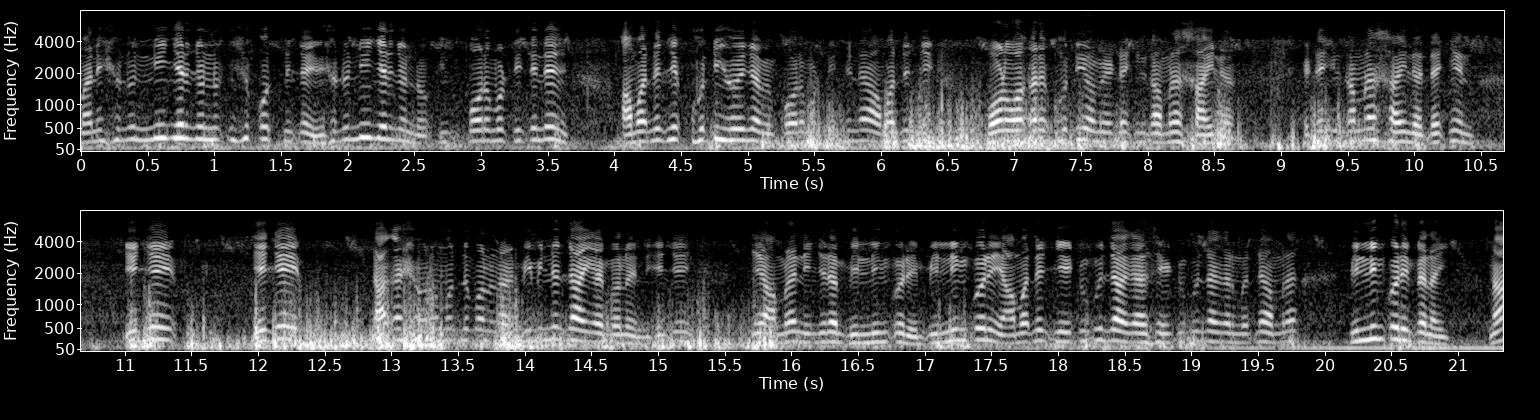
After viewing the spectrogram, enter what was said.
মানে শুধু নিজের জন্য কিছু করতে চাই শুধু নিজের জন্য। কিন্তু পরবর্তীতে আমাদের যে ক্ষতি হয়ে যাবে, পরবর্তীতে আমাদের যে বড় আকারে ক্ষতি হবে, এটা কিন্তু আমরা চাই না। এটা কিন্তু আমরা চাই না। দেখেন এই যে এই যে ঢাকা শহরের মধ্যে বলেন আর বিভিন্ন জায়গায় বলেন, এই যে যে আমরা নিজেরা বিল্ডিং করি বিল্ডিং করে আমাদের যেটুকু জায়গা সেইটুকু জায়গার মধ্যে আমরা বিল্ডিং করে ফেলাই। না,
